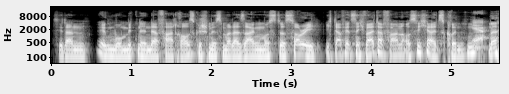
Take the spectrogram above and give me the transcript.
sie dann irgendwo mitten in der Fahrt rausgeschmissen, weil er sagen musste, sorry, ich darf jetzt nicht weiterfahren aus Sicherheitsgründen. Ja. Ne?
